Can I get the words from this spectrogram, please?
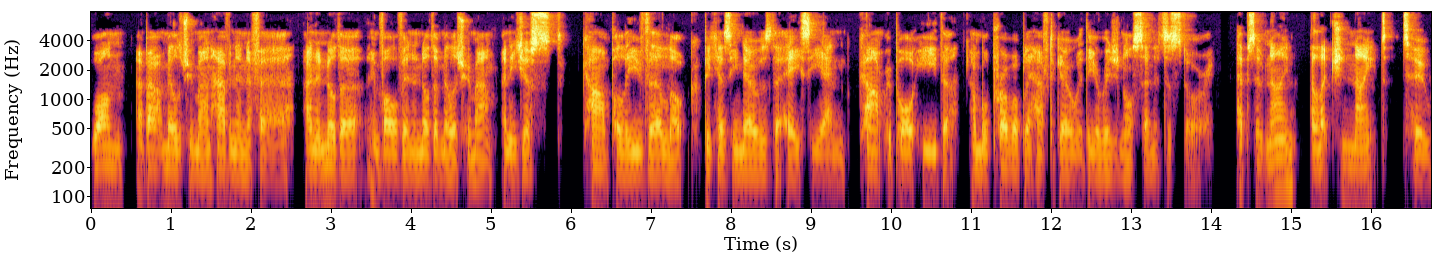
one about a military man having an affair, and another involving another military man. And he just can't believe their luck because he knows that ACN can't report either and will probably have to go with the original senator story. Episode 9 Election Night 2.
